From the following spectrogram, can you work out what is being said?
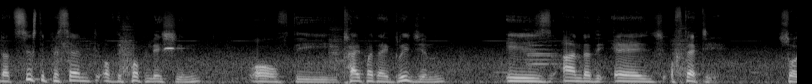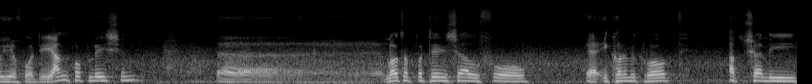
that 60% of the population of the tripartite region is under the age of 30. So you've got a young population, a uh, lot of potential for uh, economic growth. Actually,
